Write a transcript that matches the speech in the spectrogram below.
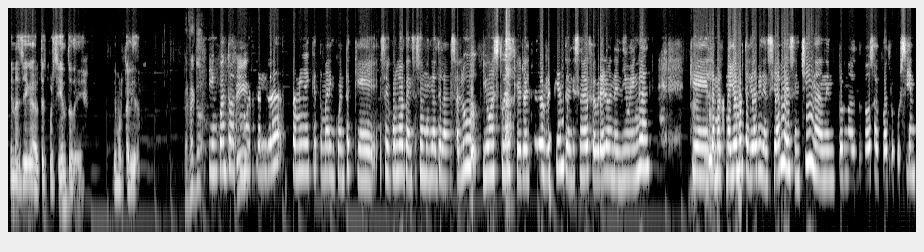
apenas llega al 3% de, de mortalidad. Perfecto. Y en cuanto a la mortalidad, también hay que tomar en cuenta que según la Organización Mundial de la Salud y un estudio que realizaron reciente, el 19 de febrero en el New England, que la mayor mortalidad evidenciable es en China, en torno al 2 al 4%.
